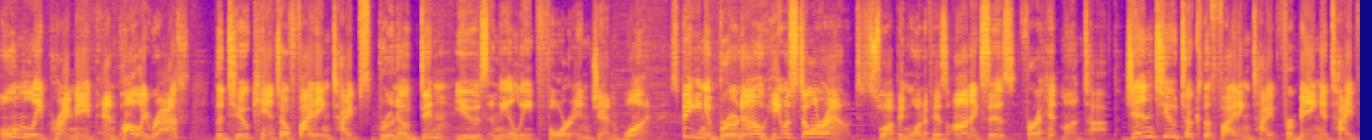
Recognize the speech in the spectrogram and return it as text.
only Primeape and Poliwrath, the two Kanto fighting types Bruno didn't use in the Elite Four in Gen 1. Speaking of Bruno, he was still around, swapping one of his Onixes for a Hitmontop. Gen 2 took the fighting type from being a type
